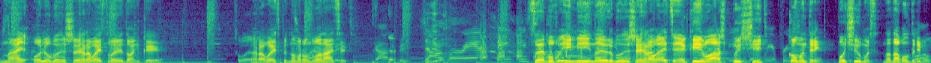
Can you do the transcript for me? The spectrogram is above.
Найулюбленіший гравець твоєї доньки. Гравець під номером 12. Це був і мій найулюбленіший гравець, який ваш, пишіть в коментарі. Почуємось на Double Dribble.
